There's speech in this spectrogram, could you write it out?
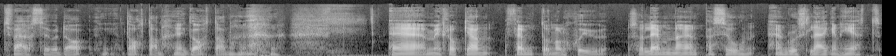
tvärs över da datan, gatan. Eh, Men klockan 15.07 så lämnar en person Andrews lägenhet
